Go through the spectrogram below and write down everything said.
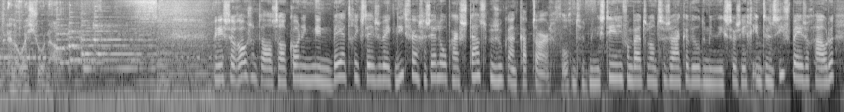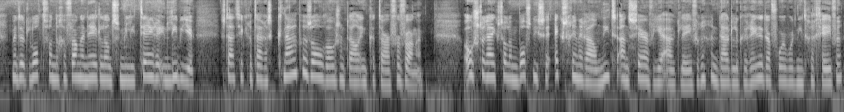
het NOS-journaal. Minister Rosenthal zal koningin Beatrix deze week niet vergezellen op haar staatsbezoek aan Qatar. Volgens het ministerie van Buitenlandse Zaken wil de minister zich intensief bezighouden met het lot van de gevangen Nederlandse militairen in Libië. Staatssecretaris Knapen zal Rosenthal in Qatar vervangen. Oostenrijk zal een Bosnische ex-generaal niet aan Servië uitleveren. Een duidelijke reden daarvoor wordt niet gegeven.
